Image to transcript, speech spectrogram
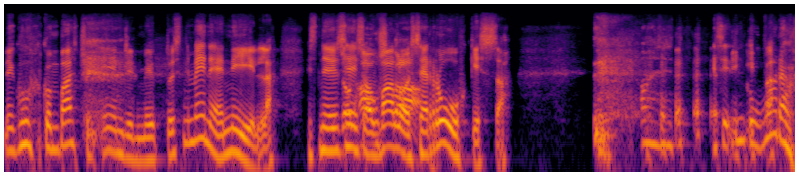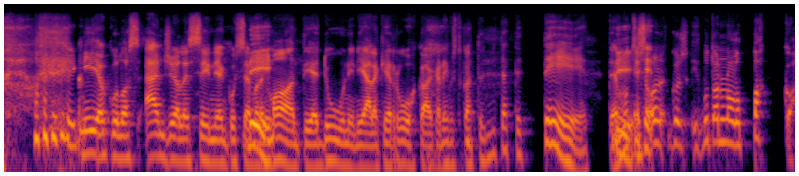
niin kuin combustion engine juttu, ja ne menee niillä. Ja sitten ne seisoo valoissa ruuhkissa. niin, kuin, niin joku Los Angelesin joku semmoinen niin. maantie duunin jälkeen ruuhka-aika, niin ihmiset että mitä te teette? Niin. Mutta siis on, mut on ollut pakko.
